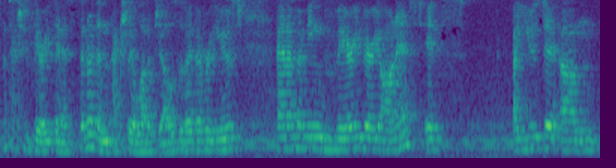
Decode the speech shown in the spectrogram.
it's actually very thin. It's thinner than actually a lot of gels that I've ever used. And if I'm being very, very honest, it's, I used it, um,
